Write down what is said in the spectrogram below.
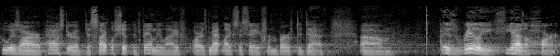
who is our pastor of discipleship and family life, or as Matt likes to say, from birth to death, um, is really, he has a heart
